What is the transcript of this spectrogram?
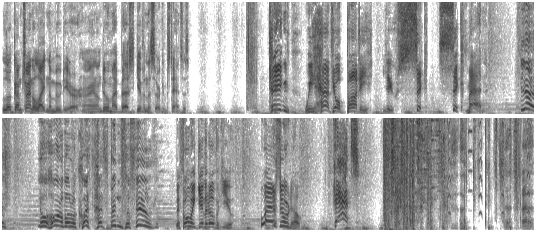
Look, I'm trying to lighten the mood here, all right? I'm doing my best, given the circumstances. King, we have your body, you sick, sick man. Yes, your horrible request has been fulfilled. Before we give it over to you, where's Uno? Katz! Uh-uh.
